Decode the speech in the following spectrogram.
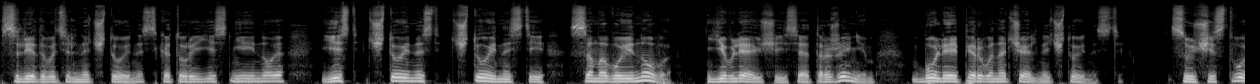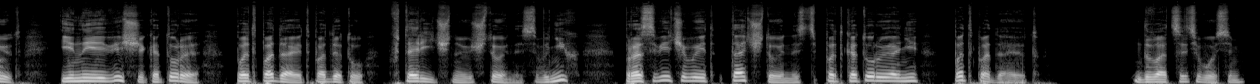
Следовательно, чтойность, которая есть не иное, есть чтойность чтойности самого иного, являющаяся отражением более первоначальной чтойности. Существуют иные вещи, которые подпадают под эту вторичную чтойность. В них просвечивает та чтойность, под которую они подпадают. 28.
